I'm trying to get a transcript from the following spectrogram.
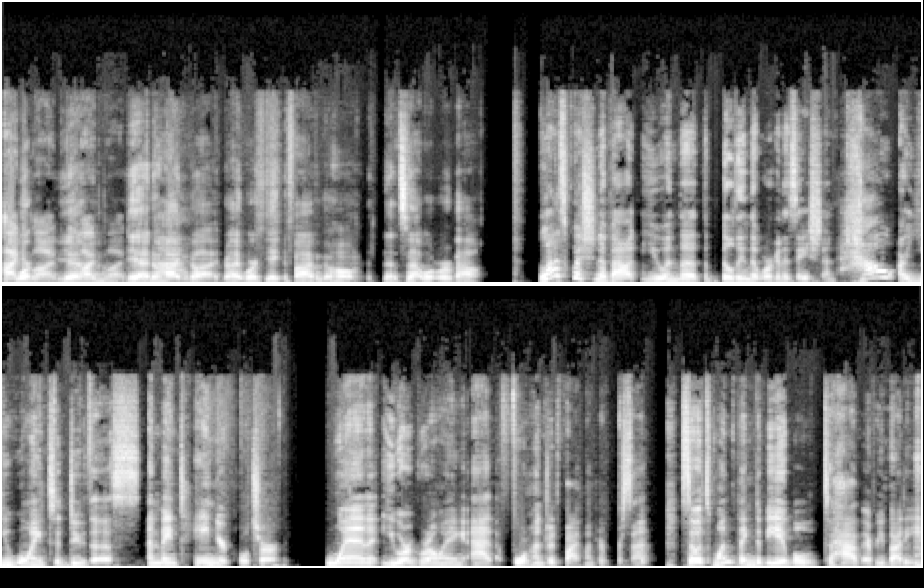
hide work, and glide. Yeah, no hide and glide. Yeah, no hide and glide. Right, work the eight to five and go home. That's not what we're about. Last question about you and the, the building the organization. How are you going to do this and maintain your culture when you are growing at 400, 500%. So it's one thing to be able to have everybody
